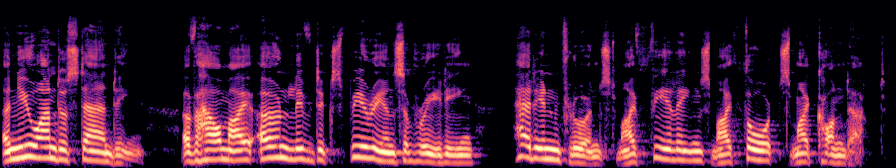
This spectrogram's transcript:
a new understanding of how my own lived experience of reading had influenced my feelings, my thoughts, my conduct.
